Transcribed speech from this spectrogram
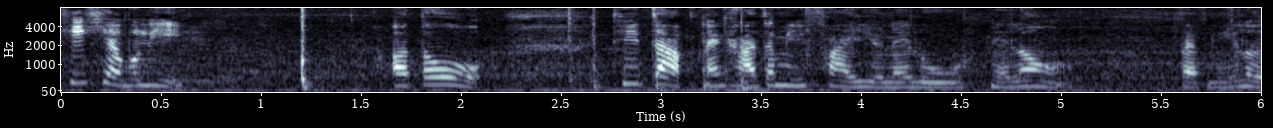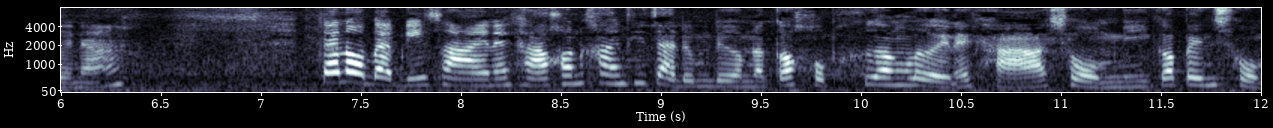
ที่เขียวบุหรี่ออโต้ที่จับนะคะจะมีไฟอยู่ในรูในร่องแบบนี้เลยนะ การออกแบบดีไซน์นะคะ ค่อนข้างที่จะเดิมๆแล้วก็ครบเครื่องเลยนะคะโฉมนี้ก็เป็นโฉม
